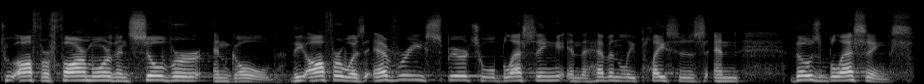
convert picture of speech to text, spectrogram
to offer far more than silver and gold. The offer was every spiritual blessing in the heavenly places, and those blessings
